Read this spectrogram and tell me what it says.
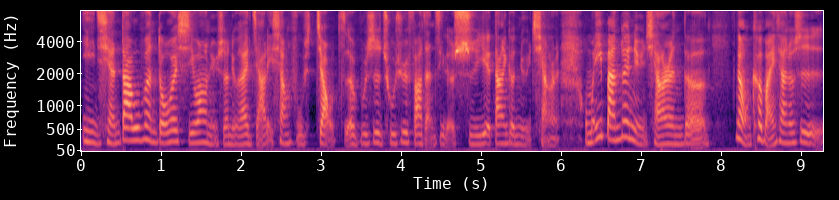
以前大部分都会希望女生留在家里相夫教子，而不是出去发展自己的事业，当一个女强人。我们一般对女强人的那种刻板印象就是，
